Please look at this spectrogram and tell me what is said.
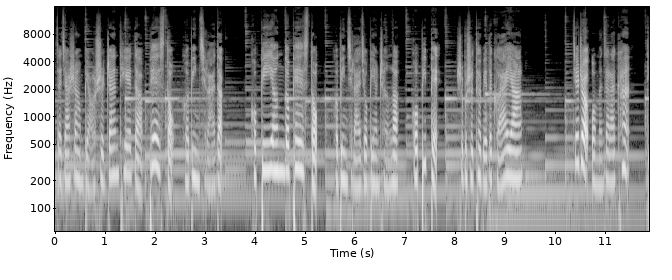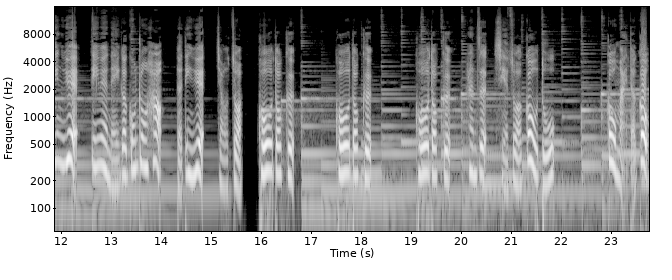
再加上表示粘贴的 paste 合并起来的 copy and paste 合并起来就变成了 copy p a 是不是特别的可爱呀？接着我们再来看订阅，订阅哪一个公众号的订阅叫做 kodoku，kodoku，kodoku，汉字写作购读，购买的购，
